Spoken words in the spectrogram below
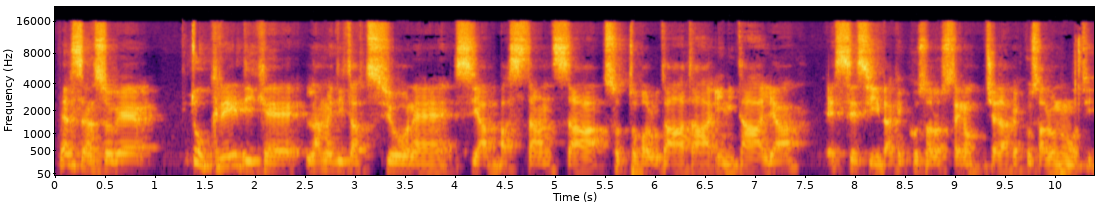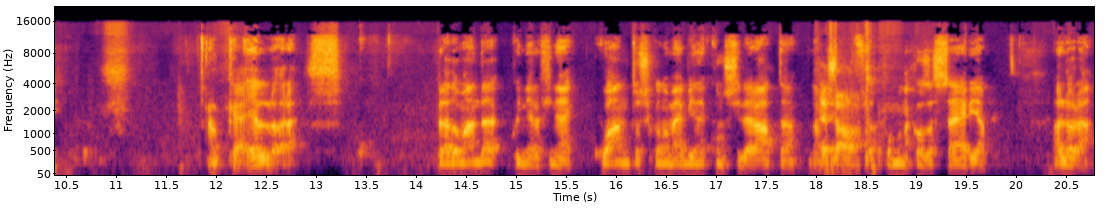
Nel senso che tu credi che la meditazione sia abbastanza sottovalutata in Italia? E se sì, da che cosa lo not- cioè, da che cosa lo noti? Ok, allora, la domanda quindi alla fine è quanto secondo me viene considerata Esatto. meditazione come una cosa seria. Allora,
